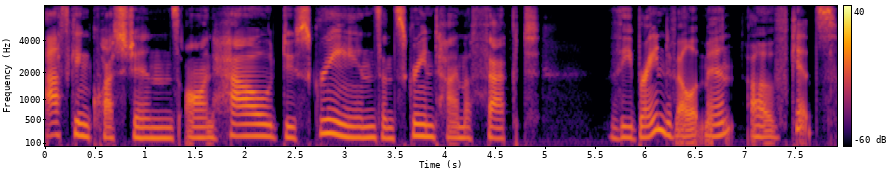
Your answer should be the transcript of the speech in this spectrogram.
asking questions on how do screens and screen time affect the brain development of kids.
